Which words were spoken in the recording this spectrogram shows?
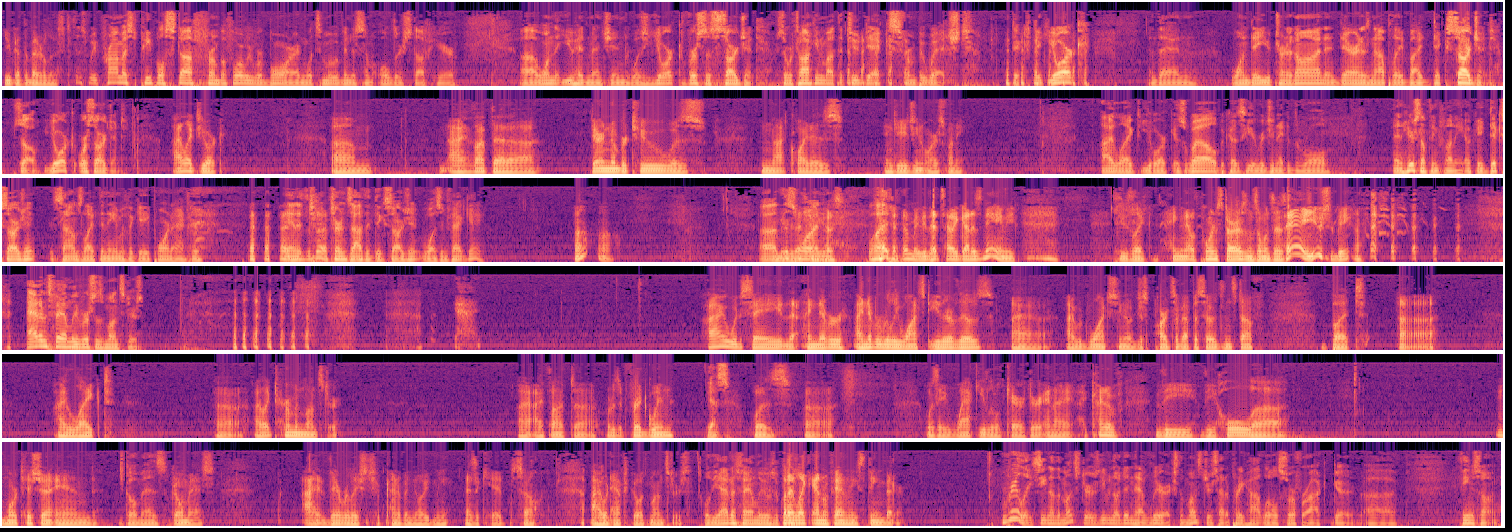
You got the better list. Since we promised people stuff from before we were born, let's move into some older stuff here. Uh, one that you had mentioned was York versus Sargent. So we're talking about the two dicks from Bewitched. Dick, Dick York, and then one day you turn it on, and Darren is now played by Dick Sargent. So, York or Sargent? I liked York. Um, I thought that uh, Darren number two was not quite as engaging or as funny. I liked York as well because he originated the role. And here's something funny. Okay, Dick Sargent sounds like the name of a gay porn actor. and it, does. turns out that Dick Sargent was in fact gay. Oh, Uh, this that's how he one, his- what? maybe that's how he got his name. He, he's like hanging out with porn stars, and someone says, "Hey, you should be." Oh, Addams Family versus Munsters. I would say that I never, I never really watched either of those. Uh, I would watch, you know, just parts of episodes and stuff, but uh, I liked, uh, I liked Herman Munster. I, I thought, uh, what is it, Fred Gwynne Yes. was uh, was a wacky little character, and I, I kind of the the whole uh, Morticia and Gomez. Gomez, I, their relationship kind of annoyed me as a kid, so I would have to go with Munsters. Well, the Addams Family was, But I like Animal Family's theme better. Really? See, now the Munsters, even though it didn't have lyrics, the Munsters had a pretty hot little surf rock uh, theme song.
